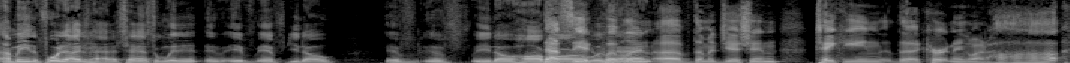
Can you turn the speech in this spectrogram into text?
I mean, the 49ers had a chance to win it if, if, if you know, if if you know Harbaugh. That's the equivalent had- of the magician taking the curtain and going ha ha ha. ha.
